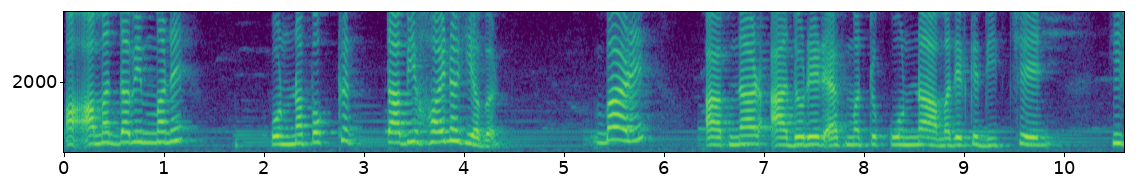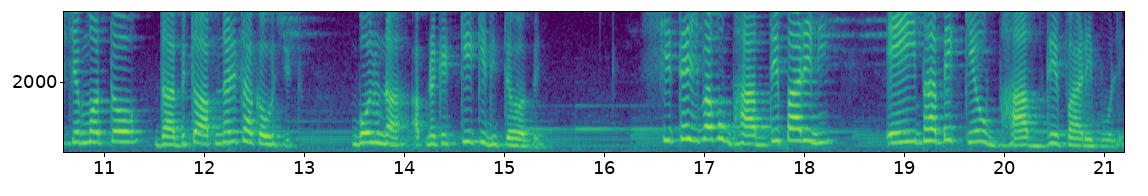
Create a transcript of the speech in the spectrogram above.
আমার দাবি মানে কন্যাপক্ষের দাবি হয় নাকি আবার? বারে, আপনার আদরের একমাত্র কন্যা আমাদেরকে দিচ্ছেন। হিসেব মতো দাবি তো আপনারই থাকা উচিত। বলুন না, আপনাকে কি কি দিতে হবে? সীতেশবাবু ভাবতে পারেনি, এইভাবে কেউ ভাবতে পারে বলে।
